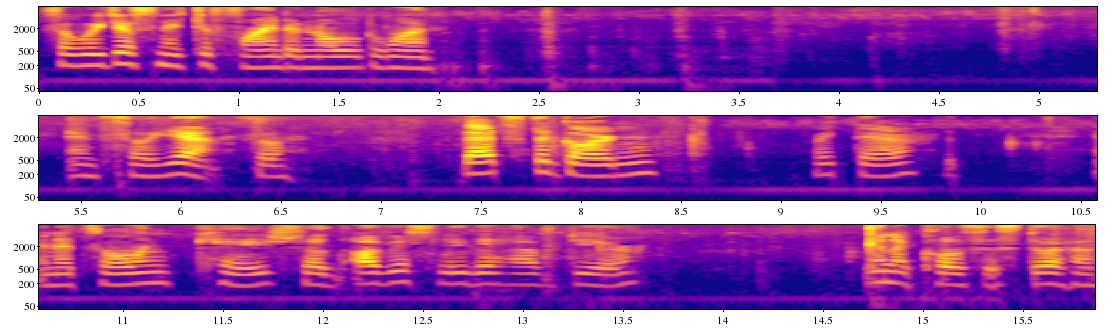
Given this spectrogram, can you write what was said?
So we just need to find an old one. And so, yeah, so that's the garden right there. And it's all in cage. So obviously they have deer. I'm going to close this door, huh?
